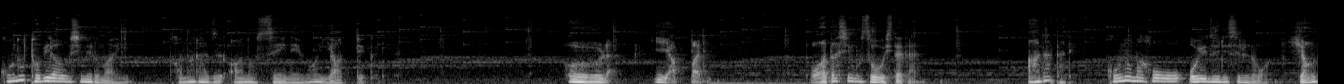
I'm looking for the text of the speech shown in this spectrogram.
この扉を閉める前に必ずあの青年はやってくる。ほら、やっぱり。私もそうしたから。あなたでこの魔法をお譲りするのは100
